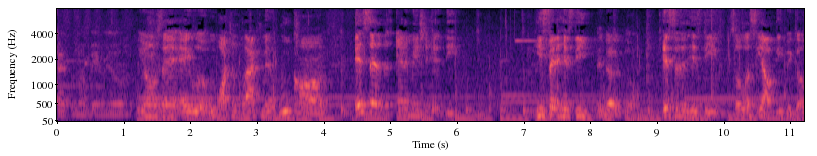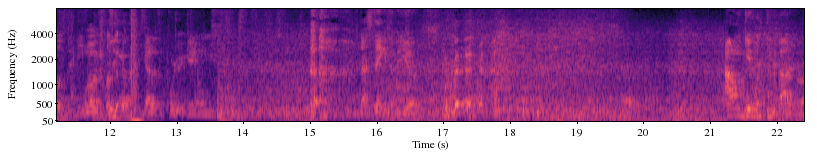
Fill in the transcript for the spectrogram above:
guys doing on being real. You know what I'm saying? Hey, look, we watching Black Myth Wukong. It says this animation hit deep. He said it hits deep. It does though. It says it hits deep. So let's see how deep it goes. I mean, Well, let's go. you gotta support your game on me. That's staying in the video. I don't get what's deep about it, bro.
